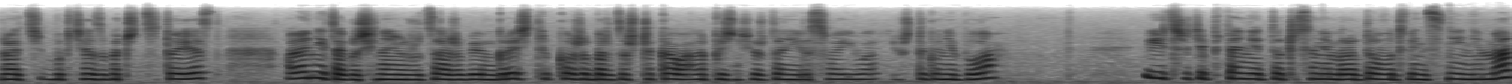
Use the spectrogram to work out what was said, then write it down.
brać, bo chciała zobaczyć, co to jest. Ale nie tak, że się na nią rzucała, żeby ją gryźć, tylko że bardzo szczekała, ale później się już do niej oswoiła i już tego nie było. I trzecie pytanie to, czy Sonia ma rodowód, więc nie, nie ma.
